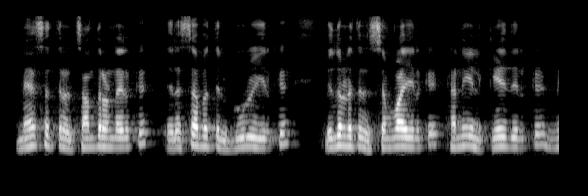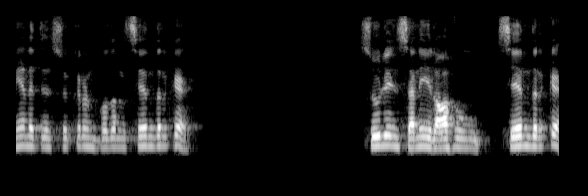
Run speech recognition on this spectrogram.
மேசத்தில் சந்திரன் இருக்குது ரிஷபத்தில் குரு இருக்கு மிதுனத்தில் செவ்வாய் இருக்கு கன்னியில் கேது இருக்குது மீனத்தில் சுக்கிரன் புதன் சேர்ந்திருக்கு சூரியன் சனி ராகுவும் சேர்ந்திருக்கு.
